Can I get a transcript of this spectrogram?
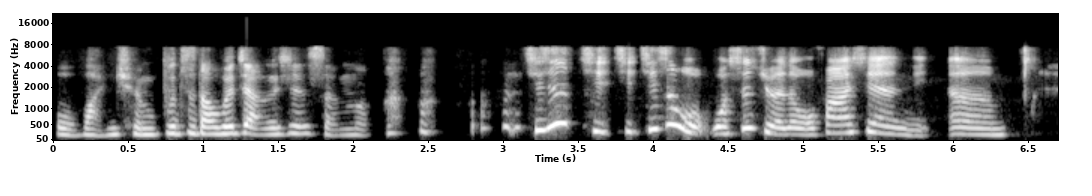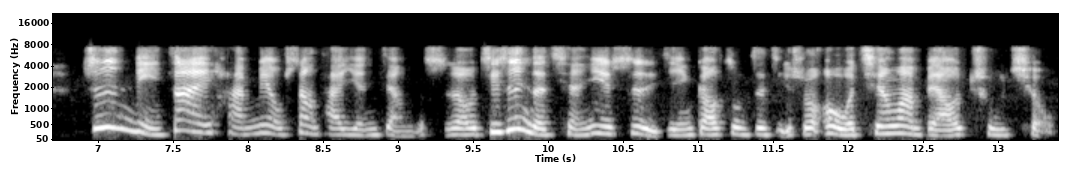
我完全不知道我讲了些什么。其实，其其其实我我是觉得，我发现你，嗯，呃。就是你在还没有上台演讲的时候，其实你的潜意识已经告诉自己说，哦，我千万不要出糗。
